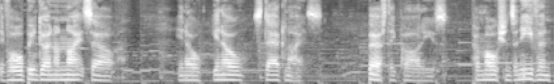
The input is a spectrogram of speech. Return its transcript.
They've all been going on nights out. You know, you know, stag nights, birthday parties, promotions, and even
